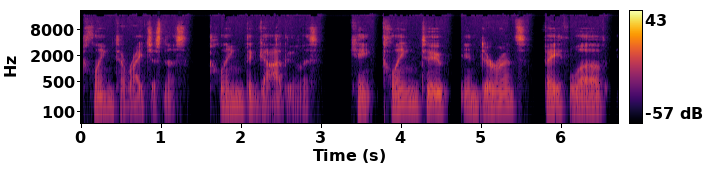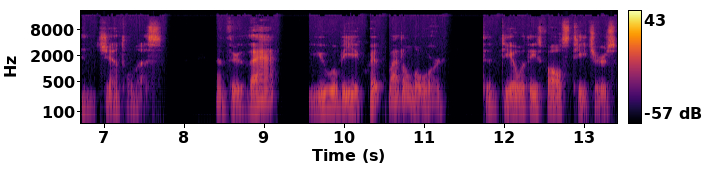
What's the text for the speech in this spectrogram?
cling to righteousness, cling to godliness, cling to endurance, faith, love, and gentleness. And through that, you will be equipped by the Lord to deal with these false teachers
